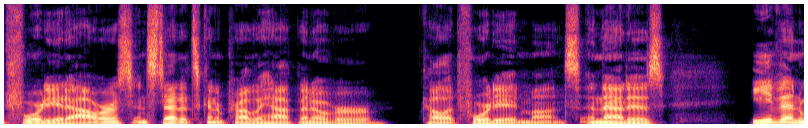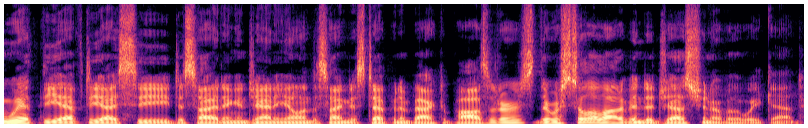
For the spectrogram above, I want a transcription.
48 hours. Instead, it's going to probably happen over, call it 48 months. And that is, even with the FDIC deciding and Janet Yellen deciding to step in and back depositors, there was still a lot of indigestion over the weekend.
